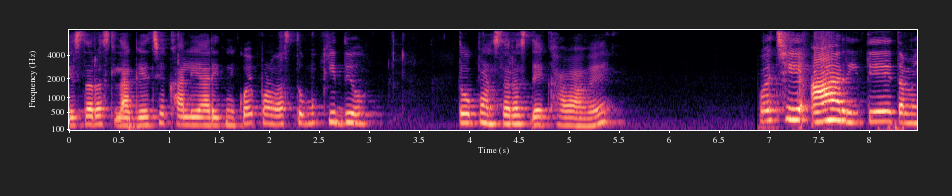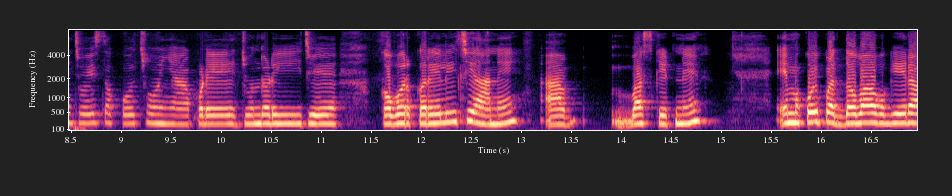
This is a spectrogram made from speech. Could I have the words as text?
એ સરસ લાગે છે. ખાલી આ રીતની કોઈ પણ વસ્તુ મૂકી દો તો પણ સરસ દેખાવ આવે. પછી આ રીતે તમે જોઈ શકો છો અહીંયા આપણે ચૂંદડી જે કવર કરેલી છે આને, આ બાસ્કેટને. એમાં કોઈ પણ દવા વગેરે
